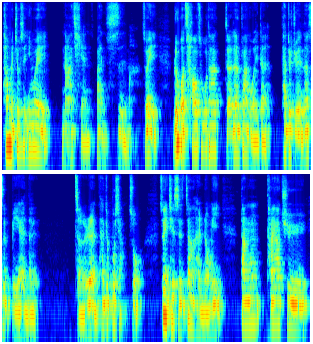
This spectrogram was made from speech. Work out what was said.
他们就是因为拿钱办事嘛，所以如果超出他责任范围的，他就觉得那是别人的。责任他就不想做，所以其实这样很容易。当他要去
